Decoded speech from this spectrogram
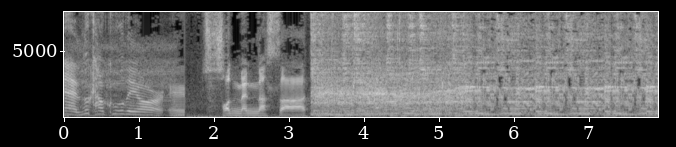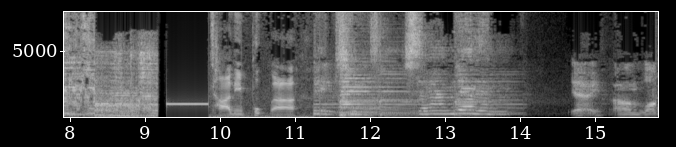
Yeah, look how cool they are. And Shawn Charlie Puth uh, yeah, um, long.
